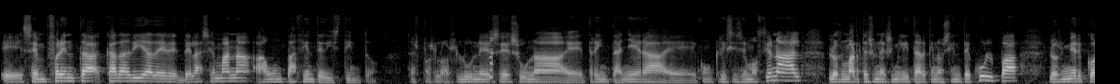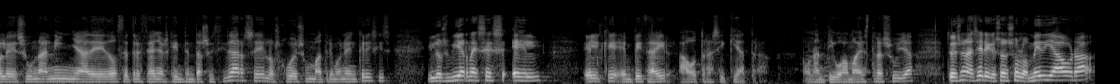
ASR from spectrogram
eh, se enfrenta cada día de- de la semana a un paciente distinto. Pues los lunes es una eh, treintañera eh, con crisis emocional, los martes un exmilitar que no siente culpa, los miércoles una niña de 12, 13 años que intenta suicidarse, los jueves un matrimonio en crisis y los viernes es él el que empieza a ir a otra psiquiatra, a una antigua maestra suya. Entonces, es una serie que son solo media hora,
